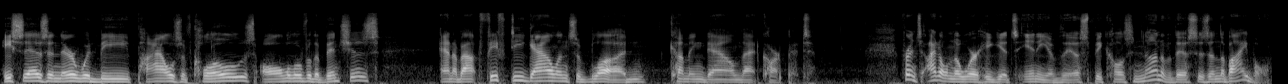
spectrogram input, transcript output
He says, and there would be piles of clothes all over the benches, and about 50 gallons of blood coming down that carpet. Friends, I don't know where he gets any of this because none of this is in the Bible.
